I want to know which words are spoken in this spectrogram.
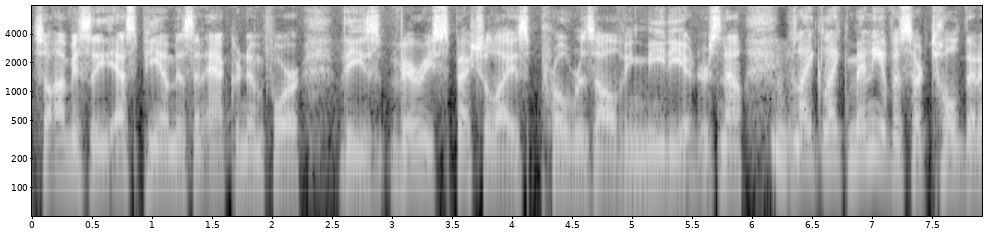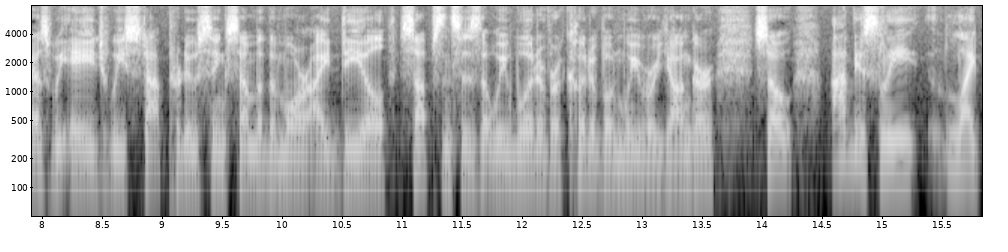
So obviously, SPM is an acronym for these very specialized pro-resolving mediators. Now, mm-hmm. like like many of us are told that as we age, we stop producing some of the more ideal substances that we would have or could have when we were younger. So obviously, like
